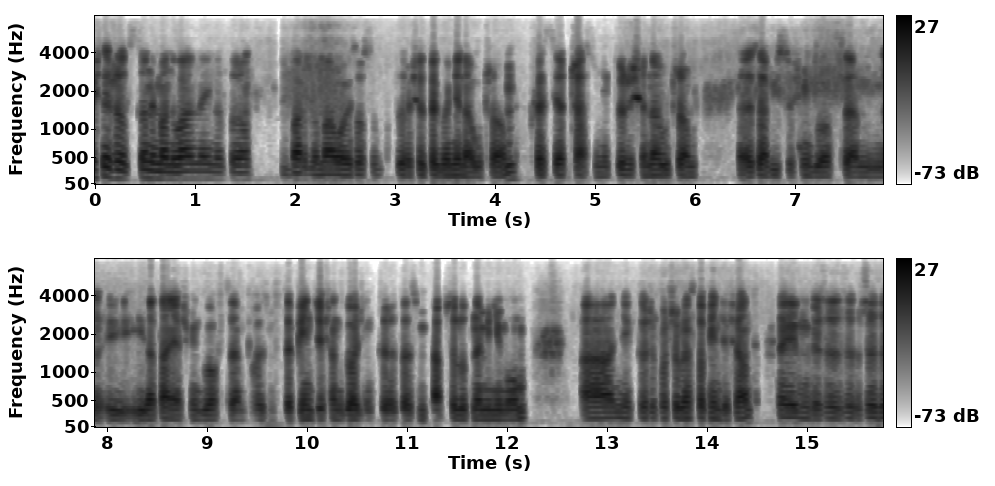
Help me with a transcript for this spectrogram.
Myślę, że od strony manualnej, no to bardzo mało jest osób, które się tego nie nauczą. Kwestia czasu. Niektórzy się nauczą zawisu śmigłowcem i, i latania śmigłowcem, powiedzmy te 50 godzin, które to jest absolutne minimum, a niektórzy potrzebują 150. Tak jak mówię, że, że, że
